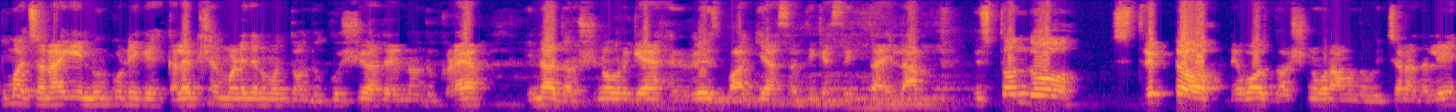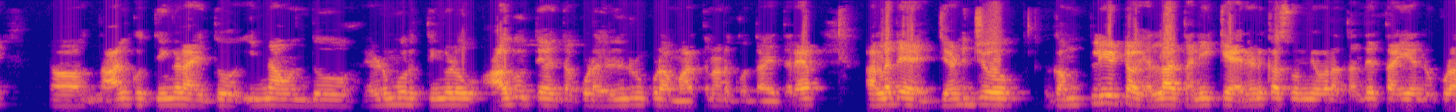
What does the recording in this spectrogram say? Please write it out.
ತುಂಬಾ ಚೆನ್ನಾಗಿ ನೂರು ಕೋಟಿಗೆ ಕಲೆಕ್ಷನ್ ಮಾಡಿದೆ ಅನ್ನುವಂತ ಒಂದು ಖುಷಿ. ಆದ್ರೆ ಇನ್ನೊಂದು ಕಡೆ ಇನ್ನ ದರ್ಶನ್ ಅವ್ರಿಗೆ ರಿಲೀಸ್ ಭಾಗ್ಯ ಸದ್ಯಕ್ಕೆ ಸಿಗ್ತಾ ಇಲ್ಲ. ಇಷ್ಟೊಂದು ಸ್ಟ್ರಿಕ್ಟ್ ಡಿವೋರ್ಸ್ ದರ್ಶನ್ ಅವರ ಒಂದು ವಿಚಾರದಲ್ಲಿ ನಾಲ್ಕು ತಿಂಗಳಾಯ್ತು, ಇನ್ನ ಒಂದು ಎರಡು ಮೂರು ತಿಂಗಳು ಆಗುತ್ತೆ ಅಂತ ಕೂಡ ಎಲ್ಲರೂ ಕೂಡ ಮಾತನಾಡ್ಕೊತಾ ಇದ್ದಾರೆ. ಅಲ್ಲದೆ ಜಡ್ಜ್ ಕಂಪ್ಲೀಟ್ ಎಲ್ಲ ತನಿಖೆ ರೇಣುಕಾ ಸ್ವಾಮಿ ಅವರ ತಂದೆ ತಾಯಿಯನ್ನು ಕೂಡ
